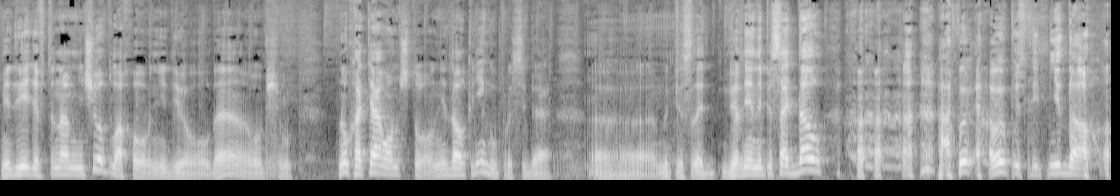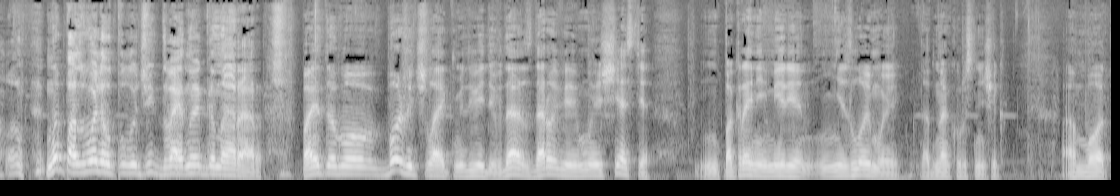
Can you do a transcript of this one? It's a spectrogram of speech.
Медведев-то нам ничего плохого не делал, да, в общем. Ну, хотя он что, он не дал книгу про себя э, написать. Вернее, написать дал, а, а выпустить не дал. Но позволил получить двойной гонорар. Поэтому божий человек Медведев, да, здоровья ему и счастья. М, По крайней мере, не злой мой однокурсничек. А, Вот.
